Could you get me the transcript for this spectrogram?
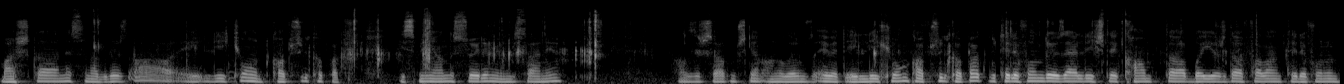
Başka ne sunabiliriz? Aa 5210 kapsül kapak. İsmini yanlış söylemeyeyim bir saniye. Hazır şey yapmışken anılarımızda. Evet 5210 kapsül kapak. Bu telefonda özelliği işte kampta, bayırda falan telefonun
